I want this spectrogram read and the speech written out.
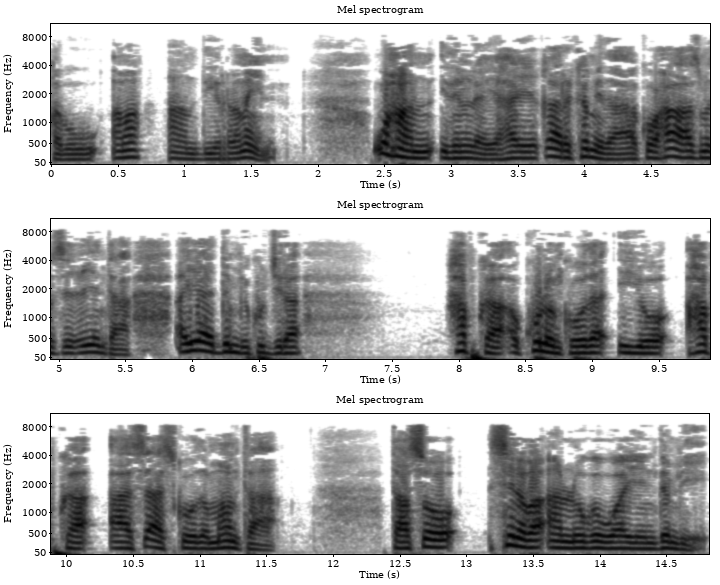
qabow ama aan diiranayn. Waxaan idin leeyahay qaar ka mid a kooxahaas masiixiyiinta ayaa dembi ku jira habka kulankooda iyo habka aasaaskooda maanta. Taasoo sinaba aan looga waayen dembi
